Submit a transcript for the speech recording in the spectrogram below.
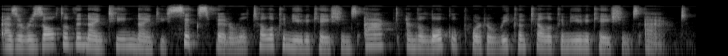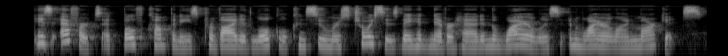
as a result of the 1996 Federal Telecommunications Act and the local Puerto Rico Telecommunications Act. His efforts at both companies provided local consumers choices they had never had in the wireless and wireline markets.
